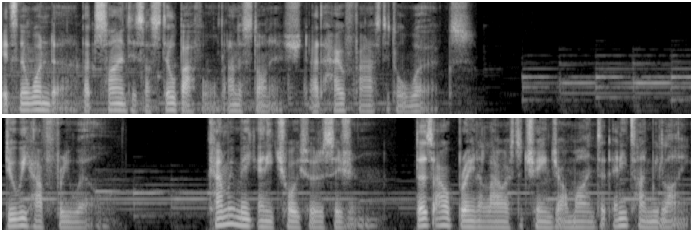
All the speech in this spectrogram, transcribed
It's no wonder that scientists are still baffled and astonished at how fast it all works. Do we have free will? Can we make any choice or decision does our brain allow us to change our minds at any time we like,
